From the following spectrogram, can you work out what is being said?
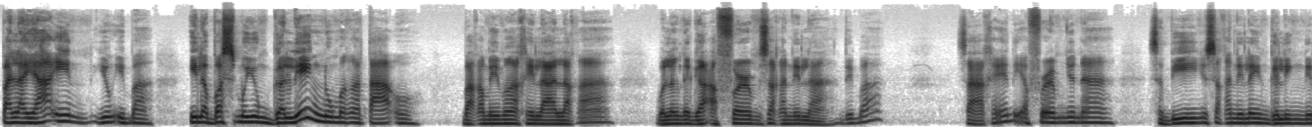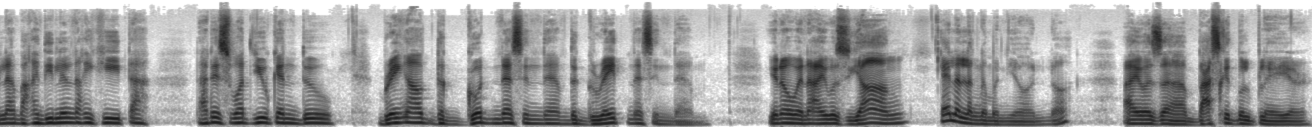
palayain yung iba. Ilabas mo yung galing ng mga tao. Baka may mga kilala ka, walang nag affirm sa kanila. di ba? Sa akin, i-affirm nyo na. Sabihin nyo sa kanila yung galing nila. Baka hindi nila nakikita. That is what you can do. Bring out the goodness in them, the greatness in them. You know, when I was young, kailan lang naman yon, no? I was a basketball player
